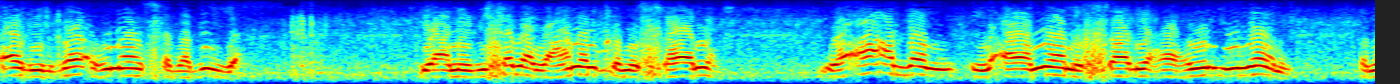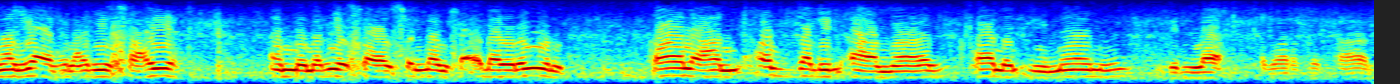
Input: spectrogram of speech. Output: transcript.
هذه الباء هنا سببية. يعني بسبب عملكم الصالح وأعظم الأعمال الصالحة هو الإيمان. كما جاء في الحديث الصحيح أن النبي صلى الله عليه وسلم سأل رجل قال عن أفضل الأعمال قال الإيمان بالله تبارك وتعالى.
